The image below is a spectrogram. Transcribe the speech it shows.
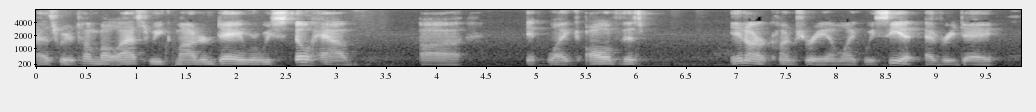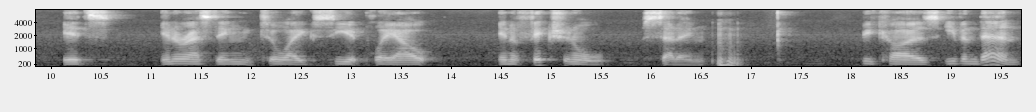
as we were talking about last week, modern day, where we still have uh it, like all of this in our country and like we see it every day. It's interesting to like see it play out in a fictional setting Mhm. because even then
